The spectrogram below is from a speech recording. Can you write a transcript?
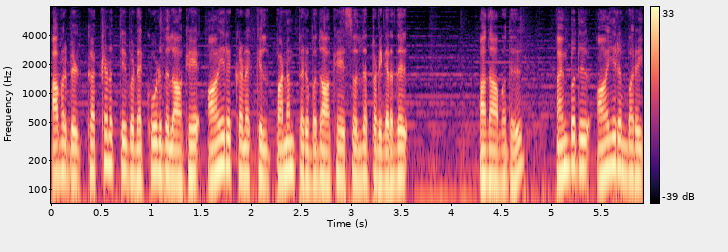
அவர்கள் கட்டணத்தை விட கூடுதலாக ஆயிரக்கணக்கில் பணம் பெறுவதாக சொல்லப்படுகிறது. அதாவது ஐம்பது ஆயிரம் வரை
